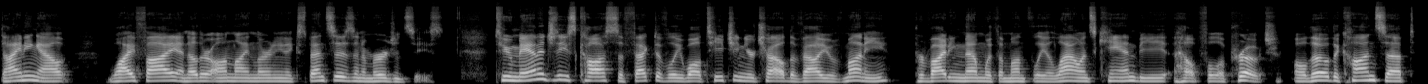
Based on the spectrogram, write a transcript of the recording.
dining out, Wi Fi, and other online learning expenses and emergencies. To manage these costs effectively while teaching your child the value of money, providing them with a monthly allowance can be a helpful approach. Although the concept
